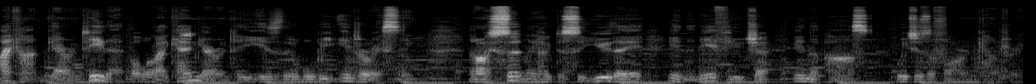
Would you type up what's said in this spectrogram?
I can't guarantee that, but what I can guarantee is that it will be interesting. And I certainly hope to see you there in the near future, in the past, which is a foreign country.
